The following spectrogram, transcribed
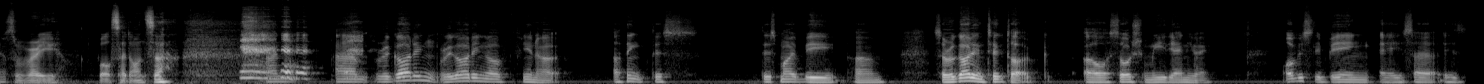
It's a very well said answer. and, um, regarding regarding of you know, I think this this might be um, so regarding TikTok or social media anyway. Obviously, being a so is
